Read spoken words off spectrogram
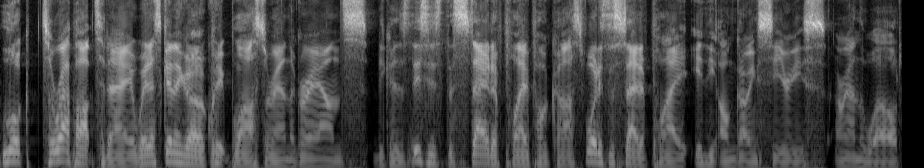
Look, to wrap up today, we're just going to go a quick blast around the grounds because this is the State of Play podcast. What is the state of play in the ongoing series around the world?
